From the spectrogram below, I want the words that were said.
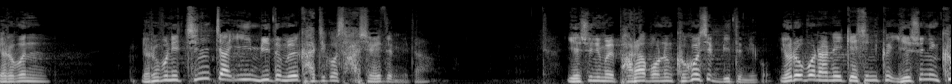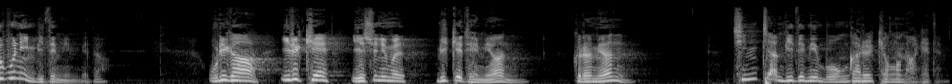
여러분, 여러분이 진짜 이 믿음을 가지고 사셔야 됩니다. 예수님을 바라보는 그것이 믿음이고, 여러분 안에 계신 그 예수님 그분이 믿음입니다. 우리가 이렇게 예수님을 믿게 되면, 그러면 진짜 믿음이 뭔가를 경험하게 됩니다.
